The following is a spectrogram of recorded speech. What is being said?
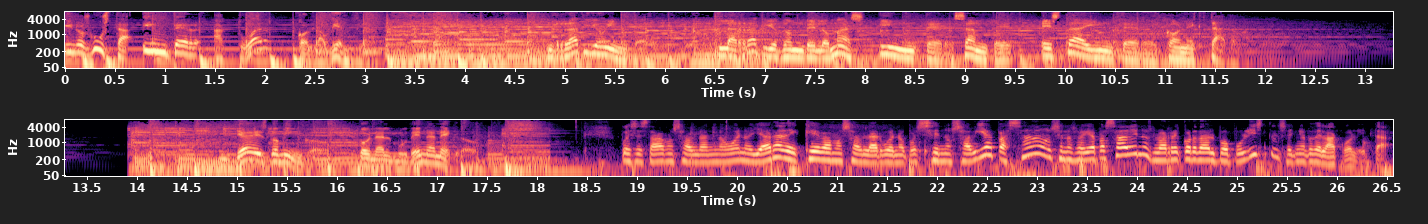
Y nos gusta interactuar con la audiencia. Radio Inter, la radio donde lo más interesante está interconectado. Ya es domingo, con Almudena Negro. Pues estábamos hablando, bueno, ¿y ahora de qué vamos a hablar? Bueno, pues se nos había pasado, se nos había pasado y nos lo ha recordado el populista, el señor de la coleta.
